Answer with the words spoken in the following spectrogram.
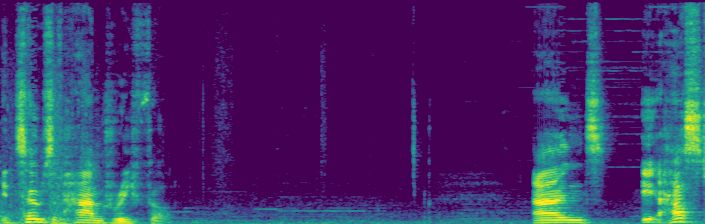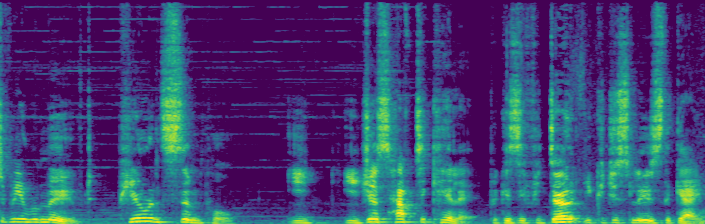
in terms of hand refill. And it has to be removed. Pure and simple. You, you just have to kill it. Because if you don't, you could just lose the game.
